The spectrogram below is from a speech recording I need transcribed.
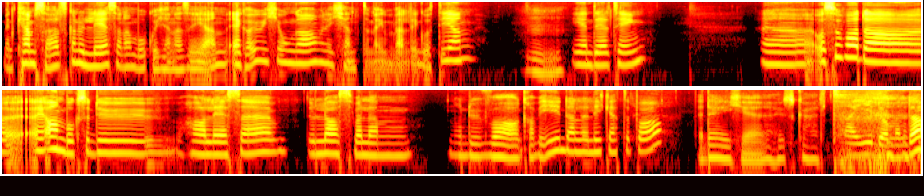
Men hvem som helst kan jo lese den boka og kjenne seg igjen. Jeg har jo ikke unger, men jeg kjente meg veldig godt igjen Mm. i en del ting. Uh, og så var det ei annen bok som du har lest. Du las vel den når du var gravid, eller like etterpå? Det er det jeg ikke husker helt. Nei da, men da.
